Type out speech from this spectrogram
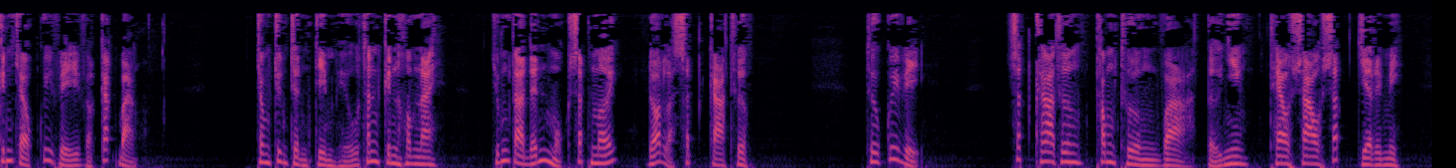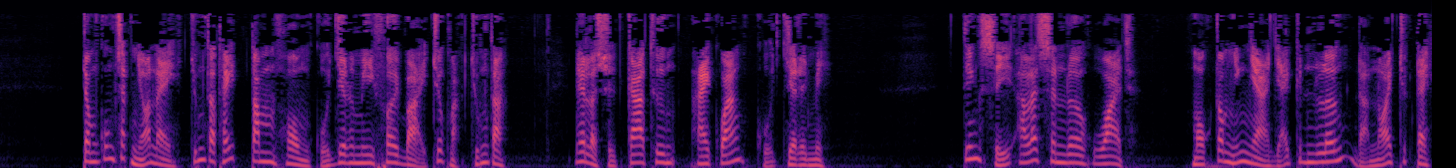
Kính chào quý vị và các bạn. Trong chương trình tìm hiểu Thánh Kinh hôm nay, chúng ta đến một sách mới, đó là sách ca thương. Thưa quý vị, sách ca thương thông thường và tự nhiên theo sau sách Jeremy. Trong cuốn sách nhỏ này, chúng ta thấy tâm hồn của Jeremy phơi bày trước mặt chúng ta. Đây là sự ca thương ai quán của Jeremy. Tiến sĩ Alexander White, một trong những nhà giải kinh lớn đã nói trước đây,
